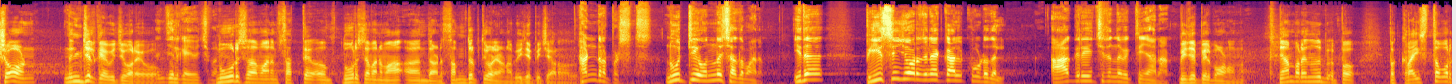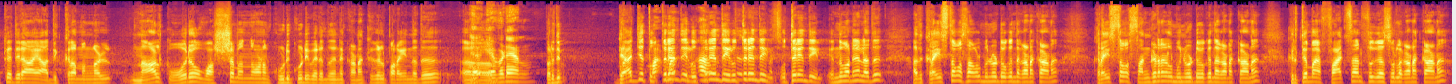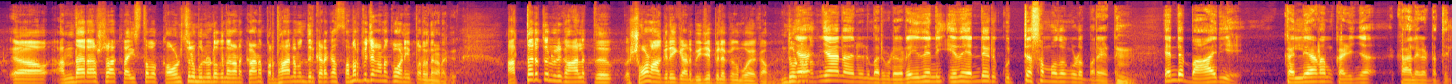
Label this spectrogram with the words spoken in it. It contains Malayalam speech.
ഷോൺ നെഞ്ചിൽ കൈവച്ച് പറയുമോ നെഞ്ചിൽ കൈവച്ച് നൂറ് ശതമാനം സത്യ നൂറ് ശതമാനം ആ- എന്താണ് സംതൃപ്തിയോടെയാണോ ബി ജെ പി ചേർന്നത്? Hundred percent. നൂറ്റി ഒന്ന് ശതമാനം. ഇത് പി സി ജോർജിനേക്കാൾ കൂടുതൽ ആഗ്രഹിച്ചിരുന്ന വ്യക്തി ഞാനാണ്. ബി ജെ പിയിൽ പോകണമെന്ന്. ഞാൻ പറയുന്നത് ഇപ്പോൾ ഇപ്പോൾ ക്രൈസ്തവർക്കെതിരായ അതിക്രമങ്ങൾ നാൾക്ക് ഓരോ വർഷം എന്നോണം കൂടിക്കൂടി വരുന്നതിന്റെ കണക്കുകൾ പറയുന്നത് ആ, എ- എവിടെയാണ്? പ്രതി രാജ്യത്ത് ഉത്തരേന്ത്യയിൽ ഉത്തരേന്ത്യയിൽ ഉത്തരേന്ത്യയിൽ ഉത്തരേന്ത്യയിൽ എന്ന് പറഞ്ഞാൽ അത് അത് ക്രൈസ്തവ സഭകൾ മുന്നോട്ട് വെക്കുന്ന കണക്കാണ്. ക്രൈസ്തവ സംഘടനകൾ മുന്നോട്ട് വെക്കുന്ന കണക്കാണ്. കൃത്യമായ ഫാക്സ് ആൻഡ് ഫിഗേഴ്സ് ഉള്ള കണക്കാണ്. അന്താരാഷ്ട്ര ക്രൈസ്തവ കൗൺസിൽ മുന്നോട്ട് വെക്കുന്ന കണക്കാണ്. പ്രധാനമന്ത്രി കിടക്കാൻ സമർപ്പിച്ച കണക്കുമാണ് ഈ പറയുന്ന കണക്ക്. അത്തരത്തിലൊരു കാലത്ത് ഷോൺ ആഗ്രഹിക്കുകയാണ് ബി ജെ പിയിലേക്ക് പോയേക്കാം എന്തുകൊണ്ടാണ് ഞാൻ- അതിനൊരു മറുപടി പറയാം. ഇത് ഇത് എന്റെ ഒരു കുറ്റസമ്മതം കൂടെ പറയട്ടെ. എന്റെ ഭാര്യയെ കല്യാണം കഴിഞ്ഞ കാലഘട്ടത്തിൽ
